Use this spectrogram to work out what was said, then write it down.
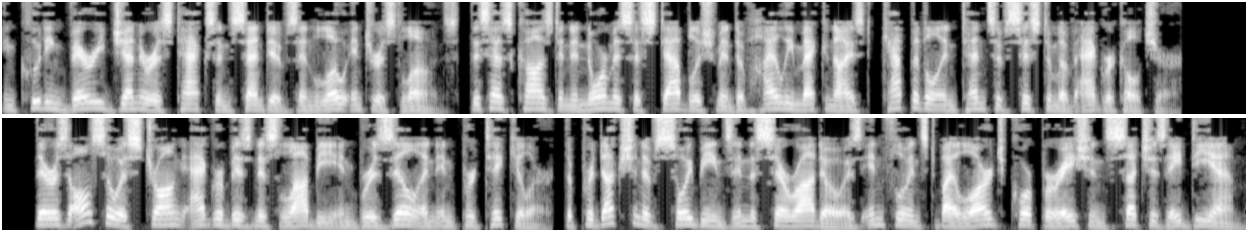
including very generous tax incentives and low interest loans. This has caused an enormous establishment of highly mechanized, capital intensive system of agriculture. There is also a strong agribusiness lobby in Brazil and in particular, the production of soybeans in the Cerrado is influenced by large corporations such as ADM,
